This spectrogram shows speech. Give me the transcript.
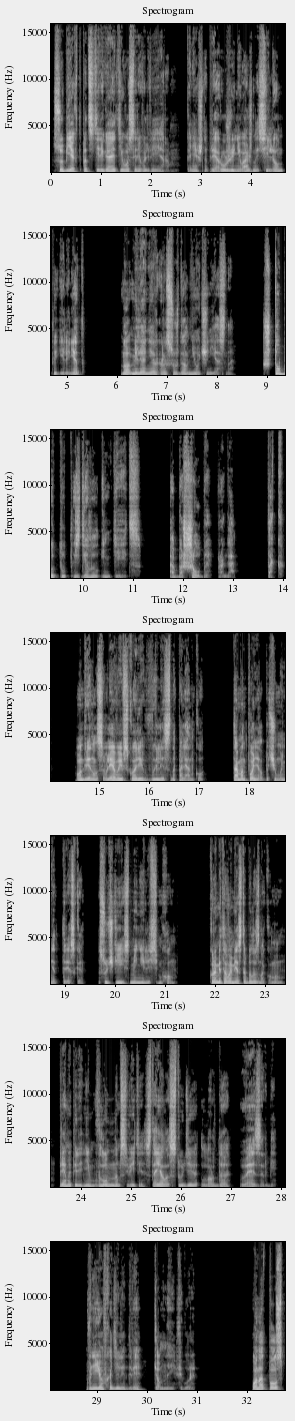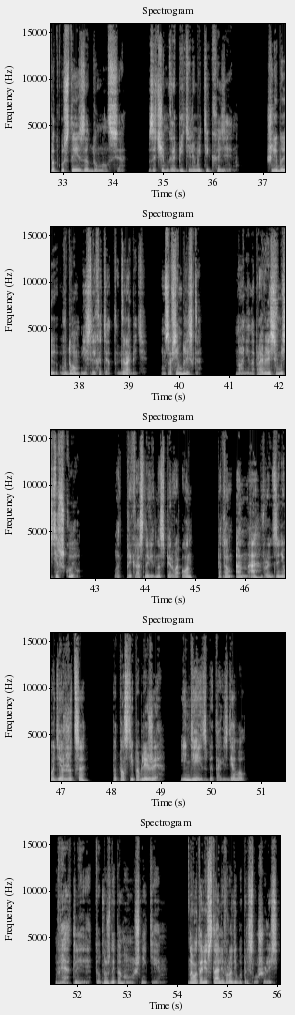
Субъект подстерегает его с револьвером. Конечно, при оружии неважно, силен ты или нет. Но миллионер рассуждал не очень ясно. Что бы тут сделал индеец? Обошел бы врага. Так. Он двинулся влево и вскоре вылез на полянку. Там он понял, почему нет треска. Сучки сменились мхом. Кроме того, место было знакомым. Прямо перед ним в лунном свете стояла студия лорда Уэзерби. В нее входили две темные фигуры. Он отполз под кусты и задумался. Зачем грабителям идти к хозяину? Шли бы в дом, если хотят грабить. Он совсем близко. Но они направились в мастерскую. Вот прекрасно видно сперва он, Потом она вроде за него держится. Подползти поближе? Индеец бы так сделал? Вряд ли. Тут нужны помощники. Но вот они встали, вроде бы прислушались.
